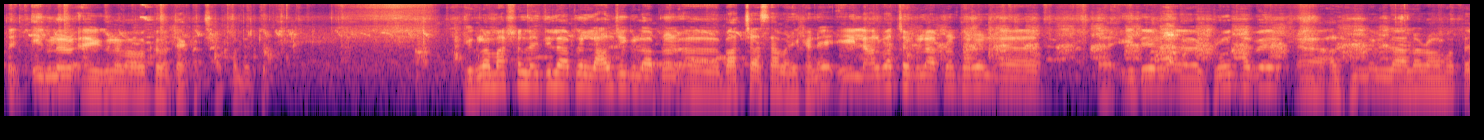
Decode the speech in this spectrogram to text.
তো এগুলোর এগুলোর বাবাকেও দেখাচ্ছি আপনাদেরকে। এগুলো মার্শাল্লাহ দিলে আপনার লাল যেগুলো আপনার বাচ্চা আছে আমার এখানে, এই লাল বাচ্চাগুলো আপনার ধরেন এদের গ্রোথ হবে আলহামদুলিল্লাহ আল্লাহ রহমতে।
